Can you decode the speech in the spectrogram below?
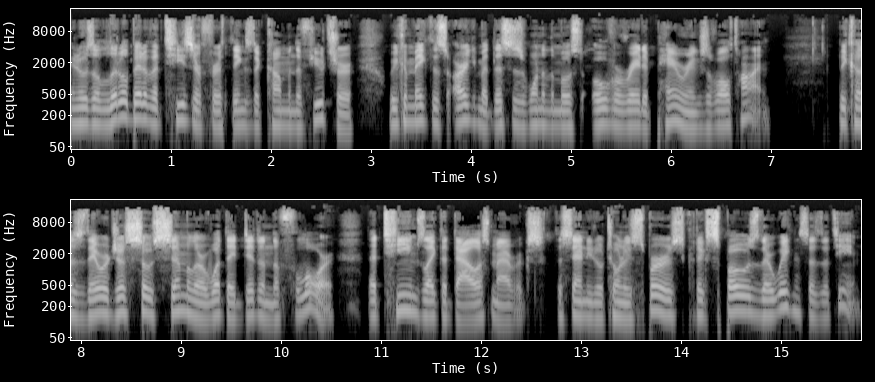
And it was a little bit of a teaser for things to come in the future. We can make this argument this is one of the most overrated pairings of all time because they were just so similar what they did on the floor that teams like the Dallas Mavericks, the San Antonio Spurs could expose their weakness as a team.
